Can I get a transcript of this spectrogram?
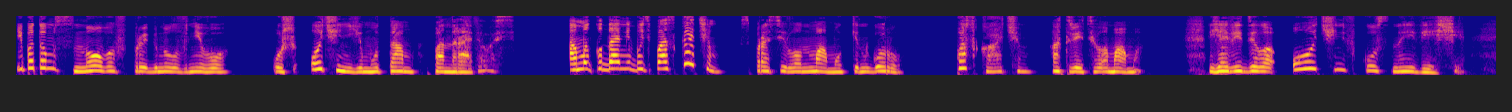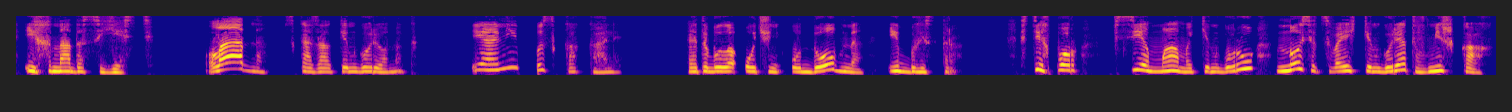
и потом снова впрыгнул в него. Уж очень ему там понравилось. «А мы куда-нибудь поскачем?» — спросил он маму кенгуру. «Поскачем», — ответила мама. «Я видела очень вкусные вещи. Их надо съесть». «Ладно», — сказал кенгуренок. И они поскакали. Это было очень удобно и быстро. С тех пор все мамы кенгуру носят своих кенгурят в мешках,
